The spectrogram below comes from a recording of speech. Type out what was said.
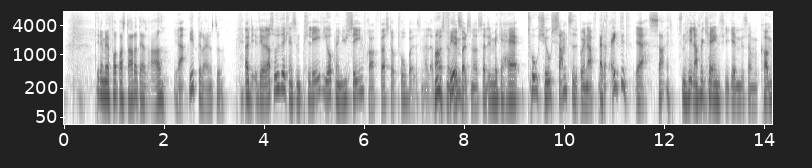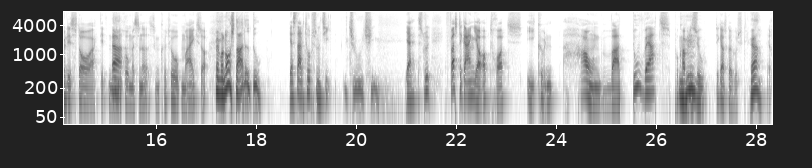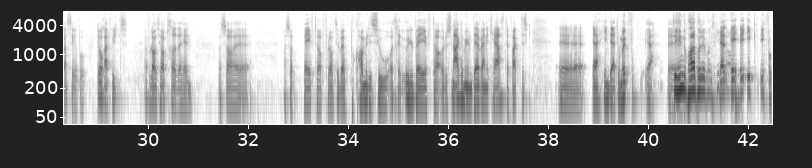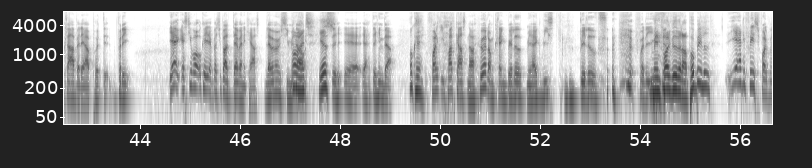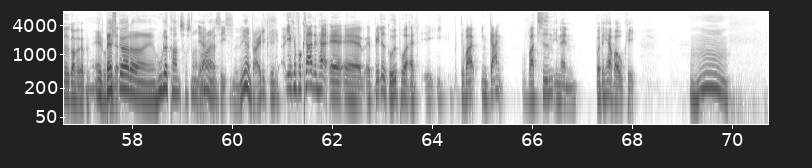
Det der med, at folk bare starter deres eget Ja, et eller andet sted. og det, det er jo også udviklet sådan en play, de åbner en ny scene fra 1. oktober eller sådan eller Ah, 1. fedt. november eller sådan noget, så det, man kan have to shows samtidig på en aften. Er det rigtigt? Ja, Sejt. sådan helt amerikansk igen, ligesom Comedy Store-agtigt, Ja. rum med sådan noget, sådan to open mics. Og Men hvornår startede du? jeg startede i 2010. I 2010. Ja, slut. Første gang, jeg optrådte i København, var du vært på Comedy Mhm. mm-hmm. Zoo. Det kan jeg også godt huske. Ja. Det er jeg ret sikker på. Det var ret vildt at få lov til at optræde derhen. Og så, øh, og så bagefter at få lov til at være på Comedy Zoo og drikke øl bagefter. Og du snakker med min daværende kæreste faktisk. Øh, ja, hende der. Du må ikke... Ja, øh, Det er hende, du peger på det på en ski. jeg, jeg, jeg, ikke, ikke forklare, hvad det er på det, fordi... Ja, jeg siger bare, okay, jeg siger bare daværende kæreste. Lad være med at sige mit Alright. Yes. navn. Det, øh, ja, det er hende der. Okay. Folk i podcasten har hørt omkring billedet, men jeg har ikke vist billedet. fordi... Men folk ved, hvad der er på billedet. Ja, de fleste folk ved godt, hvad er på, på Et billedet. baskørt og øh, hulakrans og sådan noget. Ja, Alright. præcis. Det er en dejlig kvinde. Jeg kan forklare den her øh, øh, billede går ud på, at i, det var en gang var tiden en anden, hvor det her var okay. Mm.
